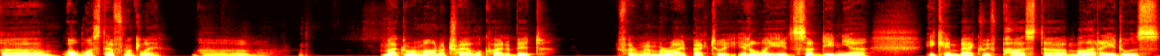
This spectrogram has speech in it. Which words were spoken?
Um, oh, most definitely. Uh, Michael Romano traveled quite a bit, if I remember right, back to Italy, Sardinia. He came back with pasta, malloreddus.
